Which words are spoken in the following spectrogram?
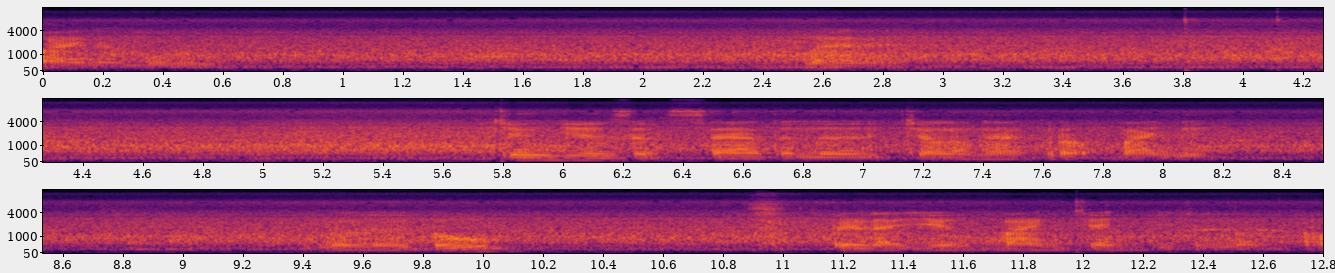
បាយណាមួយបាទ ចឹងយើងសិក្សាទៅលើចលនាក្របបាញ់នេះនៅលើរូបពេលដែលយើងបាញ់ចេញពីចំណុច O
